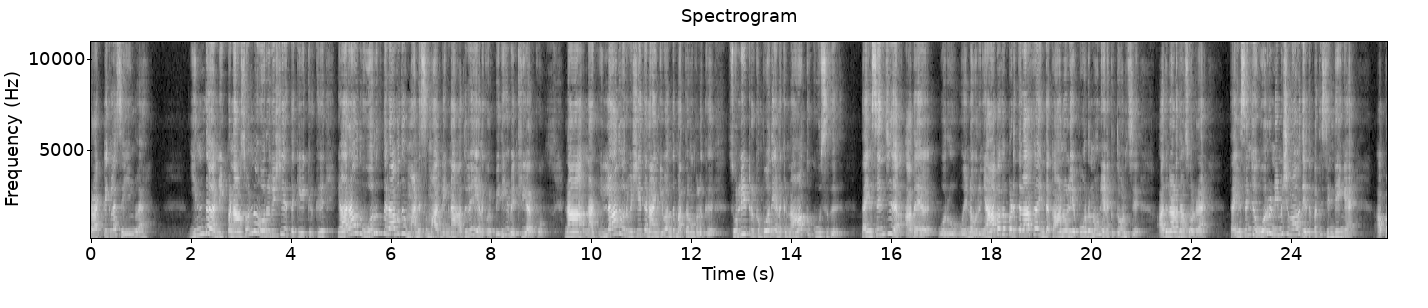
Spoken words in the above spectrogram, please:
ப்ராக்டிக்கலாக செய்யுங்களேன். இந்த இப்போ நான் சொன்ன ஒரு விஷயத்தை கேட்குறக்கு யாராவது ஒருத்தராவது மனசு மாறினீங்கன்னா அதுவே எனக்கு ஒரு பெரிய வெற்றியாக இருக்கும். நான் நான் இல்லாத ஒரு விஷயத்த நான் இங்கே வந்து மற்றவங்களுக்கு சொல்லிகிட்டு இருக்கும்போது எனக்கு நாக்கு கூசுது. தயவு செஞ்சு அதை ஒரு என்ன ஒரு ஞாபகப்படுத்தலாக இந்த காணொலியை போடணும்னு எனக்கு தோணுச்சு. அதனால தான் சொல்கிறேன் தயவு செஞ்சு ஒரு நிமிஷமாவது இதை பற்றி சிந்திங்க. அப்போ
